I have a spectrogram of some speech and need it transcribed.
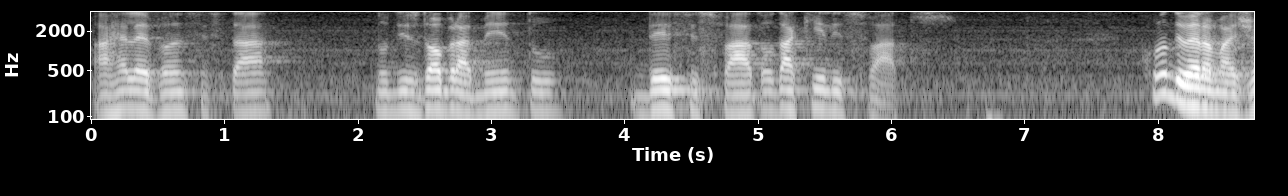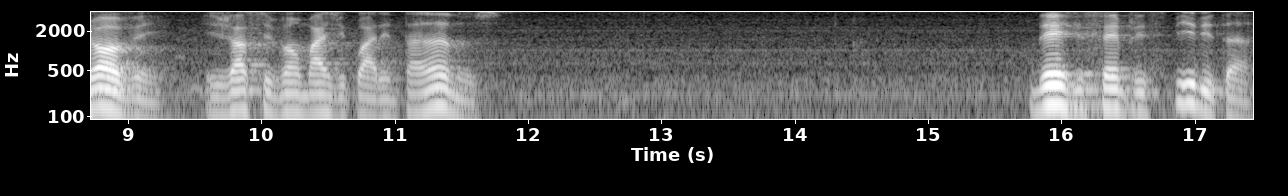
A relevância está no desdobramento desses fatos ou daqueles fatos. Quando eu era mais jovem, e já se vão mais de 40 anos, desde sempre espírita,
